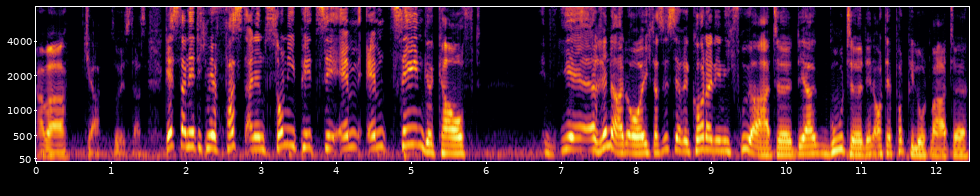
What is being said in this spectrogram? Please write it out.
Aber tja, so ist das. Gestern hätte ich mir fast einen Sony PCM M10 gekauft. Ihr erinnert euch, das ist der Rekorder, den ich früher hatte. Der gute, den auch der Podpilot mal hatte.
